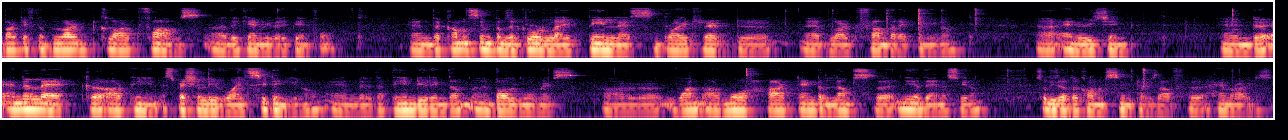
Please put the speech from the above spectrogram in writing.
but if the blood clot forms, uh, they can be very painful. And the common symptoms include like painless, bright red uh, uh, blood from the rectum, you know, uh, and leaching, and uh, anal ache uh, or pain, especially while sitting, you know, and uh, the pain during the uh, bowel movements, or uh, one or more hard, tender lumps uh, near the anus, you know. So these are the common symptoms of uh, hemorrhoids.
